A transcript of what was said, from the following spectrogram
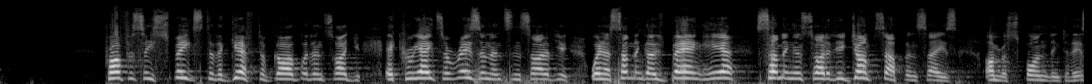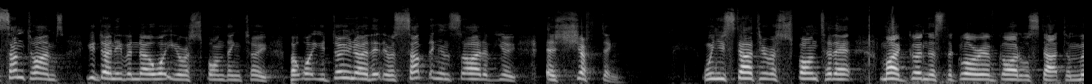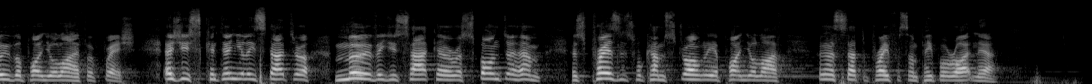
Prophecy speaks to the gift of God within inside you. It creates a resonance inside of you. When something goes bang here, something inside of you jumps up and says, I'm responding to that. Sometimes you don't even know what you're responding to, but what you do know that there is something inside of you is shifting. When you start to respond to that, my goodness, the glory of God will start to move upon your life afresh. As you continually start to move, as you start to respond to Him, His presence will come strongly upon your life. I'm going to start to pray for some people right now.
